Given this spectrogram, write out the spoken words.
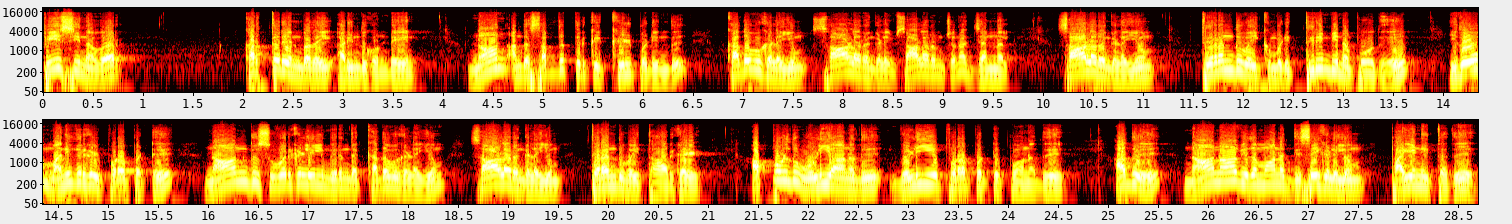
பேசினவர் கர்த்தர் என்பதை அறிந்து கொண்டேன். நான் அந்த சப்தத்திற்கு கீழ்ப்படிந்து கதவுகளையும் சாளரங்களையும் சாளரம் சொன்னால் ஜன்னல் சாளரங்களையும் திறந்து வைக்கும்படி திரும்பின போது இதோ மனிதர்கள் புறப்பட்டு நான்கு சுவர்களிலும் இருந்த கதவுகளையும் சாளரங்களையும் திறந்து வைத்தார்கள். அப்பொழுது ஒளியானது வெளியே புறப்பட்டு போனது. அது நானாவிதமான திசைகளிலும் பயணித்தது.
